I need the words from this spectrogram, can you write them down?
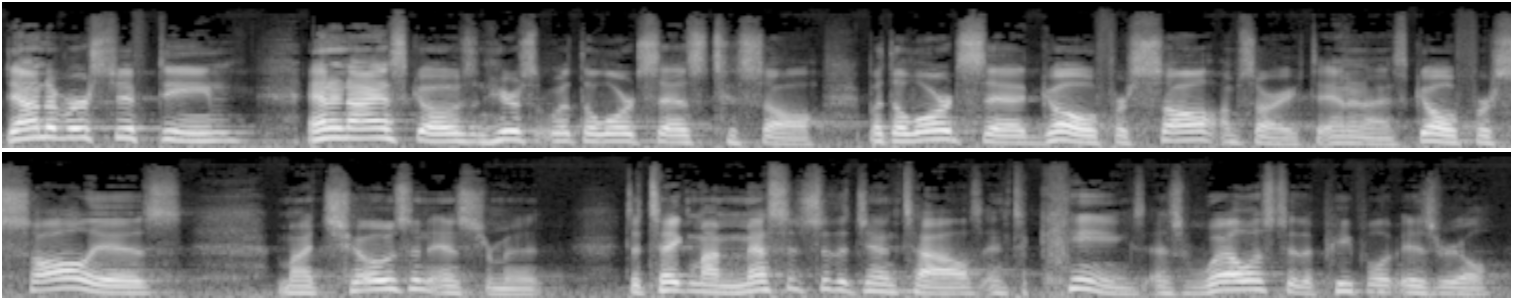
Down to verse 15. Ananias goes, and here's what the Lord says to Saul. But the Lord said, Go, for Saul, I'm sorry, to Ananias, go, for Saul is my chosen instrument to take my message to the Gentiles and to kings as well as to the people of Israel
